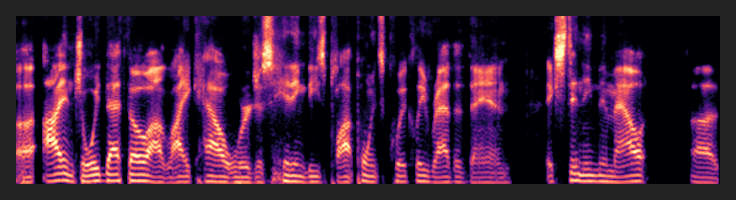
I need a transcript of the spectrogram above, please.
Uh, I enjoyed that though. I like how we're just hitting these plot points quickly rather than extending them out uh,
